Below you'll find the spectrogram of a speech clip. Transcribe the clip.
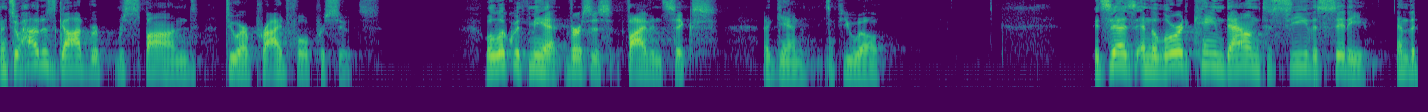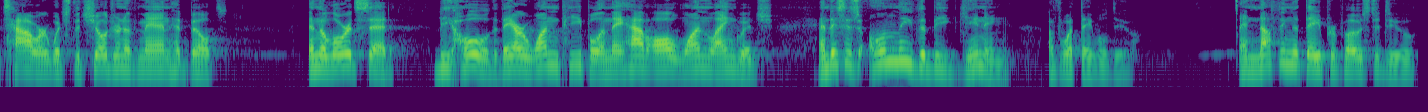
And so, how does God re- respond to our prideful pursuits? Well, look with me at verses 5 and 6 again, if you will. It says, And the Lord came down to see the city and the tower which the children of man had built. And the Lord said, Behold, they are one people, and they have all one language. And this is only the beginning of what they will do. And nothing that they propose to do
